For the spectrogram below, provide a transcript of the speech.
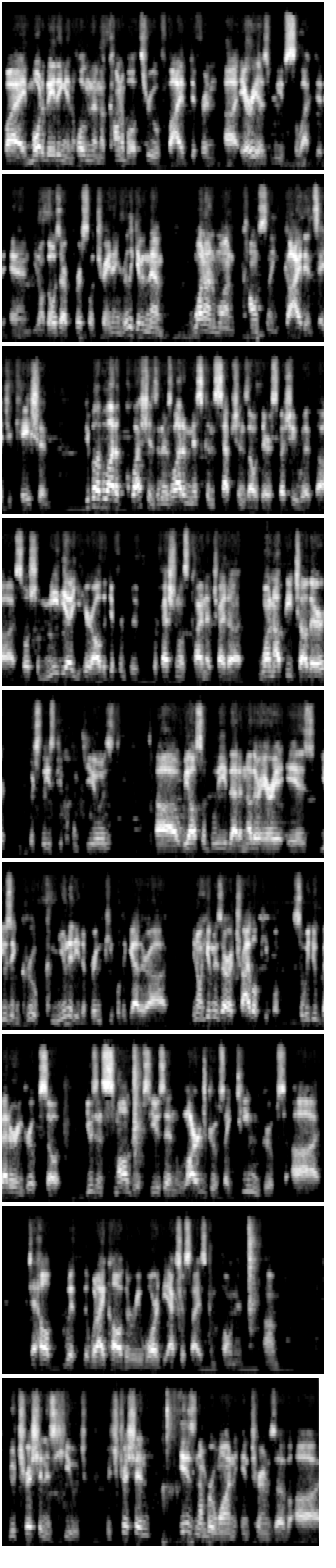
by motivating and holding them accountable through five different uh, areas we've selected. And, you know, those are personal training, really giving them one-on-one counseling, guidance, education. People have a lot of questions, and there's a lot of misconceptions out there, especially with uh, social media. You hear all the different professionals kind of try to one-up each other, which leaves people confused. Uh, we also believe that another area is using group community to bring people together. Uh, you know, humans are a tribal people, so we do better in groups. So using small groups, using large groups like team groups, uh, to help with the, what I call the reward, the exercise component. Um, nutrition is huge. Nutrition is number one in terms of uh,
